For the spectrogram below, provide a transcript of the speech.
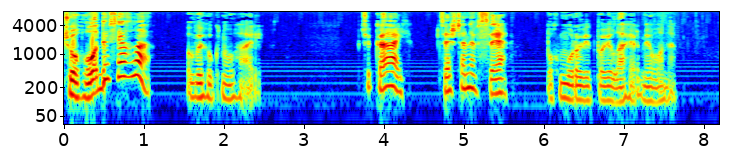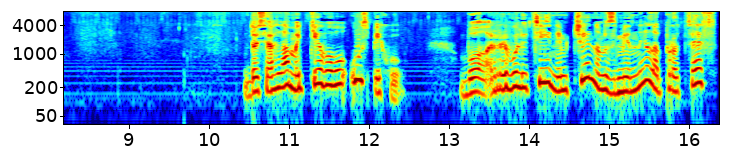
Чого досягла? вигукнув Гаррі. Чекай, це ще не все, похмуро відповіла Герміона досягла миттєвого успіху, бо революційним чином змінила процес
